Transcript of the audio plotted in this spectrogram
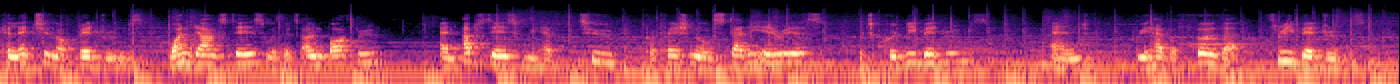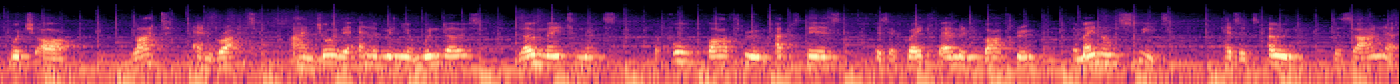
collection of bedrooms, one downstairs with its own bathroom, and upstairs we have two professional study areas, which could be bedrooms, and we have a further three bedrooms, which are light and bright. I enjoy the aluminium windows, low maintenance, the full bathroom upstairs is a great family bathroom. The main ensuite has its own designer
